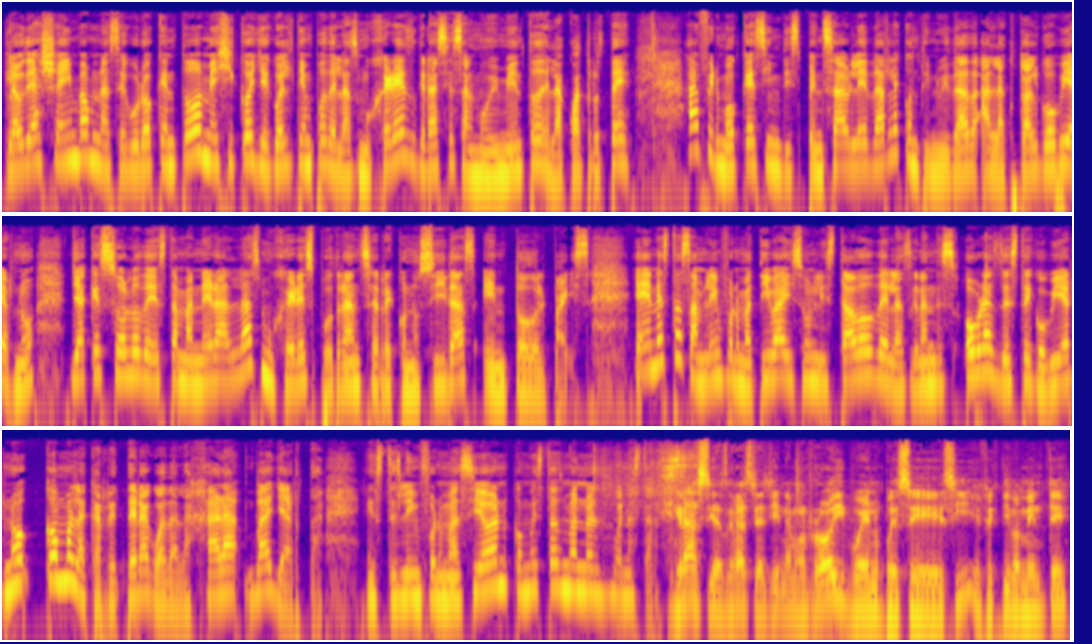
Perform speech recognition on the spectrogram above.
Claudia Sheinbaum aseguró que en todo México llegó el tiempo de las mujeres gracias al movimiento de la 4T. Afirmó que es indispensable darle continuidad al actual gobierno, ya que solo de esta manera las mujeres podrán ser reconocidas en todo el país. En esta asamblea informativa hizo un listado de las grandes obras de este gobierno, como la carretera Guadalajara-Vallarta. Esta es la información. ¿Cómo estás, Manuel? Buenas tardes. Gracias, gracias Gina Monroy. Bueno, pues eh, sí, efectivamente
